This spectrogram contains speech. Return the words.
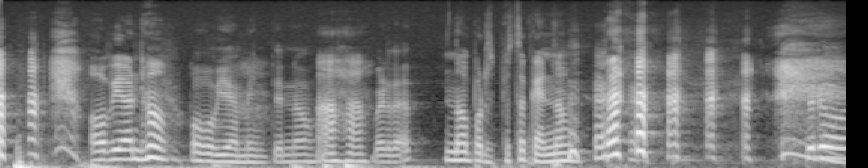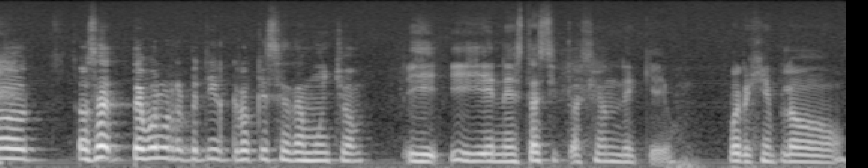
Obvio no. Obviamente no, Ajá. ¿verdad? No, por supuesto que no. Pero, o sea, te vuelvo a repetir, creo que se da mucho. Y, y en esta situación de que, por ejemplo,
